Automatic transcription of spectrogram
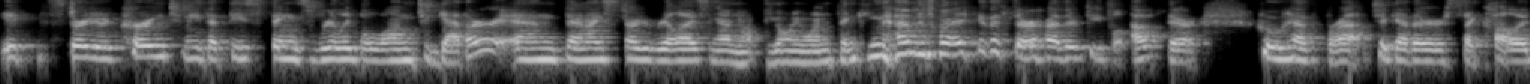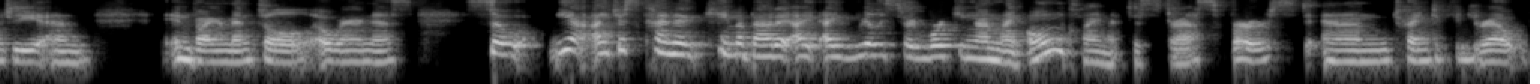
it started occurring to me that these things really belong together. And then I started realizing I'm not the only one thinking that way, that there are other people out there who have brought together psychology and environmental awareness. So, yeah, I just kind of came about it. I, I, really started working on my own climate distress first and trying to figure out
